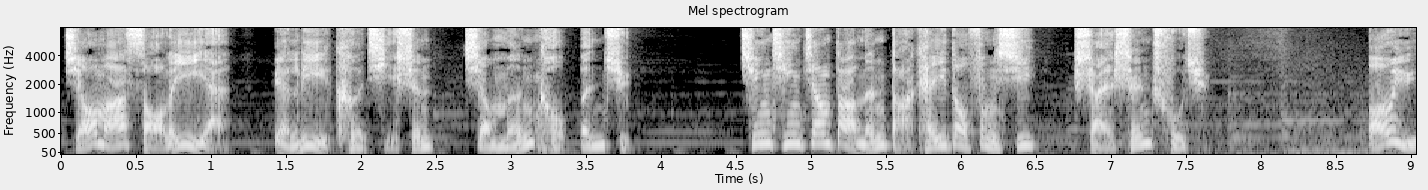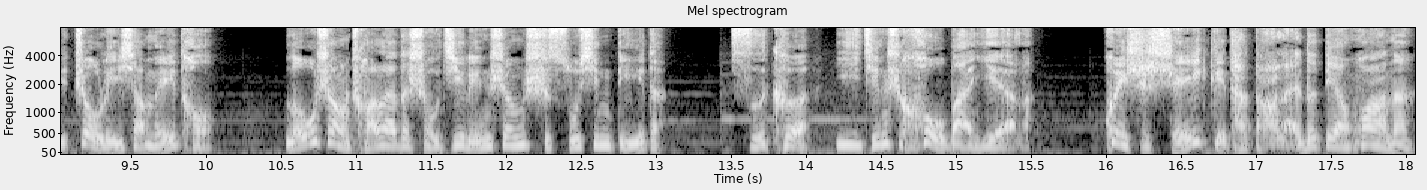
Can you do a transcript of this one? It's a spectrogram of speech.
小马扫了一眼，便立刻起身向门口奔去，轻轻将大门打开一道缝隙，闪身出去。王宇皱了一下眉头。楼上传来的手机铃声是苏辛迪的，此刻已经是后半夜了，会是谁给他打来的电话呢？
